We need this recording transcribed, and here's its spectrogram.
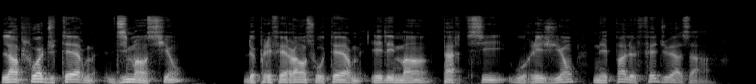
L'emploi du terme dimension, de préférence au terme élément, partie ou région, n'est pas le fait du hasard.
